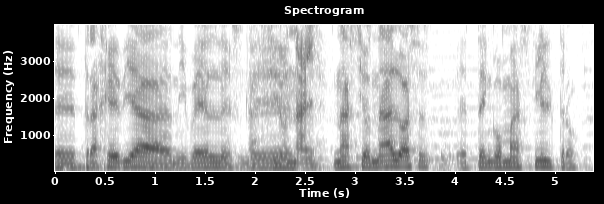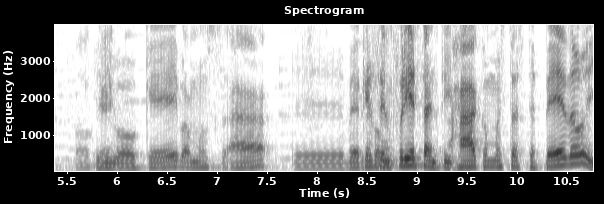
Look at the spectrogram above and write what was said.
eh, tragedia a nivel este, Nacional. nacional, lo haces, eh, tengo más filtro. Y digo, ok, vamos a eh, ver Que se cómo- enfríe tantito. Ajá, cómo está este pedo y,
